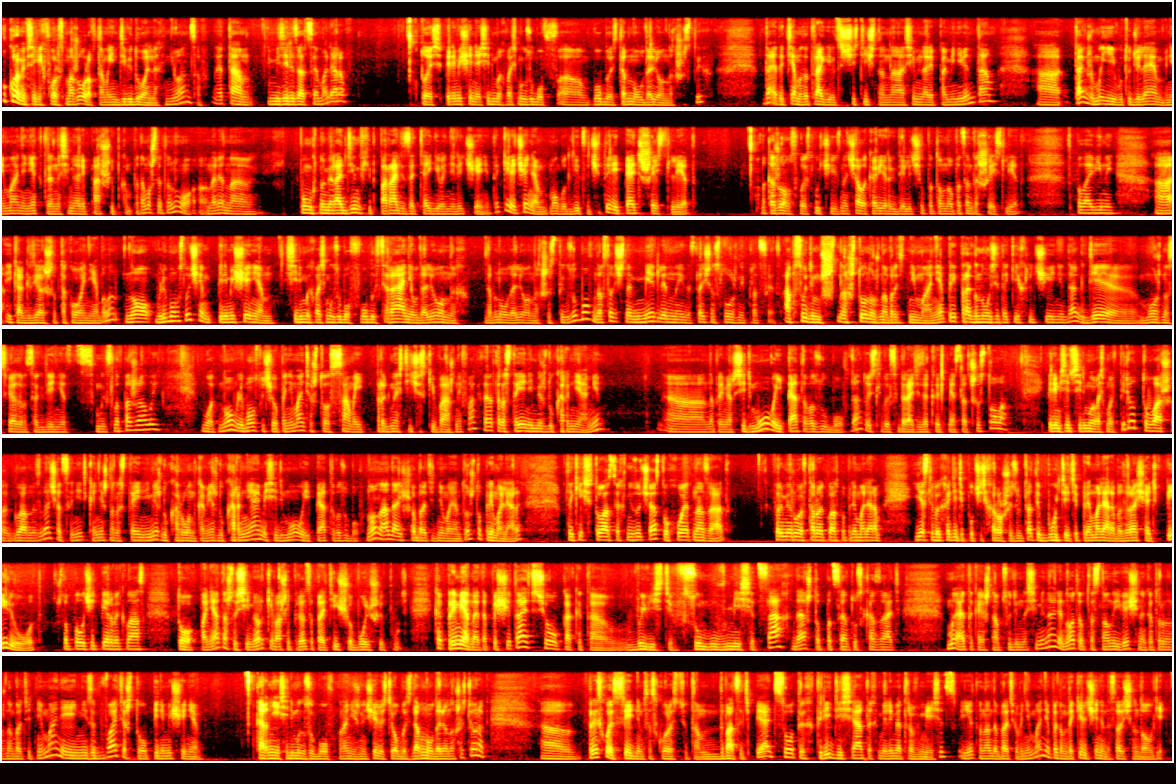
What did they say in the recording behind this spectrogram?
Ну, кроме всяких форс-мажоров там, индивидуальных нюансов, это мизеризация маляров, то есть перемещение седьмых-восьмых зубов э, в область давно удаленных шестых. Да, эта тема затрагивается частично на семинаре по мини-винтам. А также мы ей вот уделяем внимание некоторые на семинаре по ошибкам, потому что это, ну, наверное, Пункт номер один в хит-параде затягивания лечения. Такие лечения могут длиться 4, 5, 6 лет. Покажу вам свой случай из начала карьеры, где лечил потомного пациента 6 лет с половиной. А, и как сделать, чтобы такого не было. Но в любом случае перемещение седьмых-восьмых зубов в область ранее удаленных давно удаленных шестых зубов достаточно медленный и достаточно сложный процесс. Обсудим, на что нужно обратить внимание при прогнозе таких лечений, да, где можно связываться, где нет смысла, пожалуй. Вот. Но в любом случае вы понимаете, что самый прогностически важный фактор – это расстояние между корнями, э, например, седьмого и пятого зубов. Да? То есть, если вы собираетесь закрыть место от шестого, переместить седьмой, восьмой вперед, то ваша главная задача оценить, конечно, расстояние между коронками, между корнями седьмого и пятого зубов. Но надо еще обратить внимание на то, что премоляры в таких ситуациях внизу часто уходят назад, формируя второй класс по премолярам. Если вы хотите получить хорошие результаты, будете эти премоляры возвращать вперед, чтобы получить первый класс, то понятно, что семерки вашей придется пройти еще больший путь. Как примерно это посчитать все, как это вывести в сумму в месяцах, да, чтобы пациенту сказать. Мы это, конечно, обсудим на семинаре, но это вот основные вещи, на которые нужно обратить внимание. И не забывайте, что перемещение корней седьмых зубов на нижней челюсти область давно удаленных шестерок происходит в среднем со скоростью там, 25 сотых, 3 десятых миллиметров в месяц, и это надо брать во внимание, поэтому такие лечения достаточно долгие.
